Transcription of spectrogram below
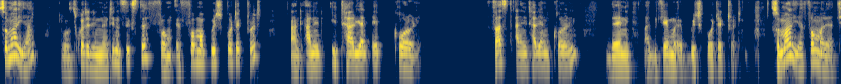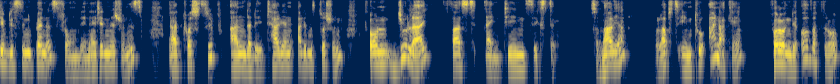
Somalia was created in 1960 from a former British protectorate and an Italian colony. First, an Italian colony, then it became a British protectorate. Somalia formally achieved its independence from the United Nations at was stripped under the Italian administration on July 1st, 1960. Somalia collapsed into anarchy following the overthrow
